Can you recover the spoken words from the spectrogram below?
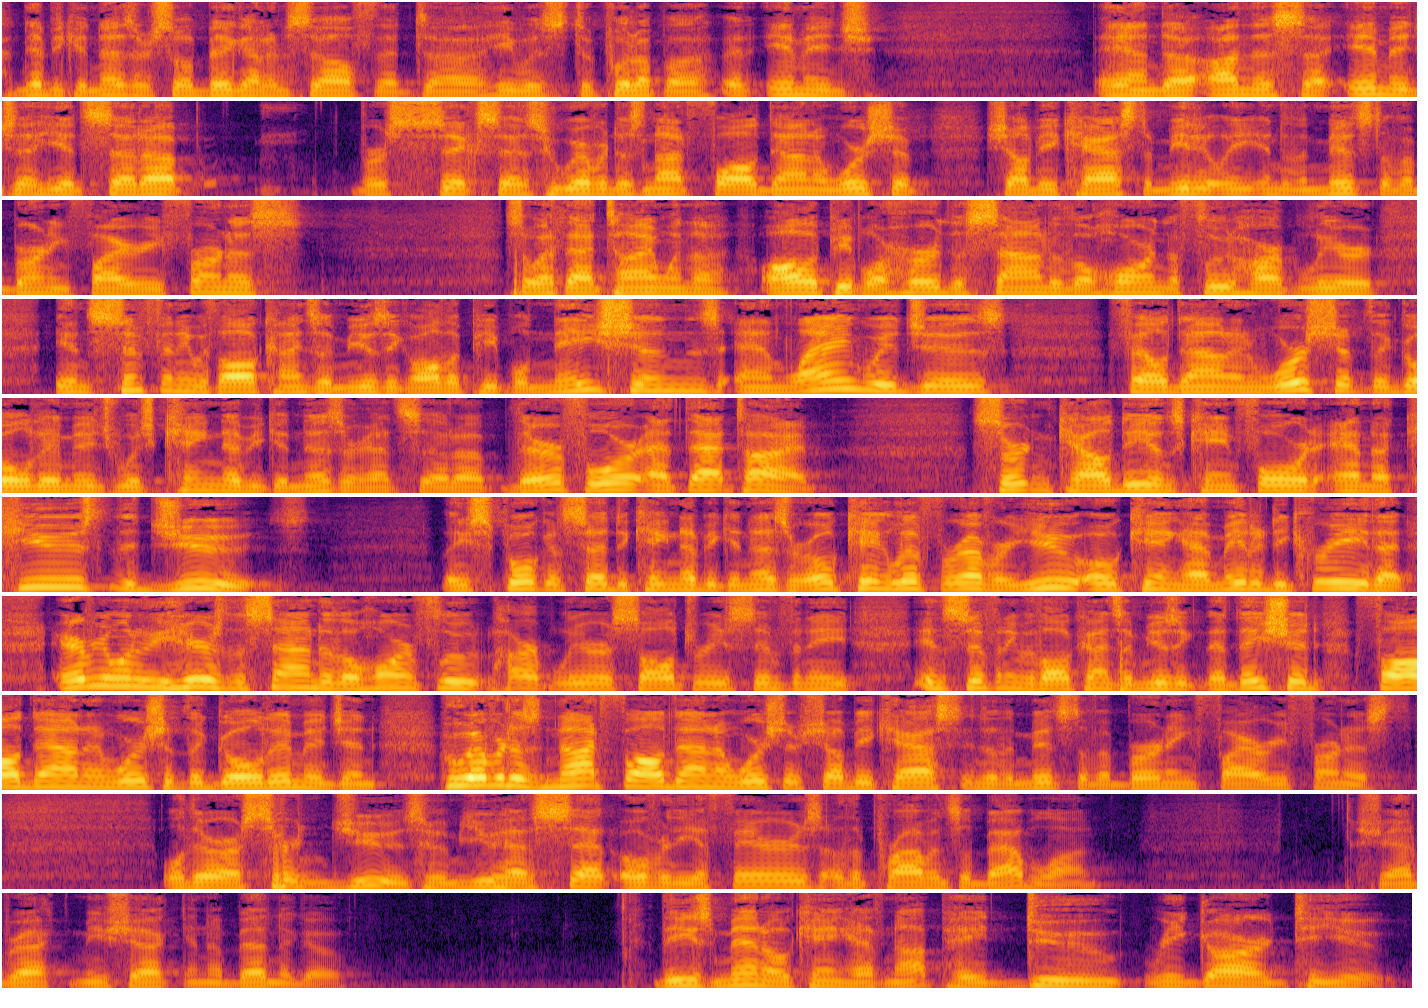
Nebuchadnezzar so big on himself that uh, he was to put up a, an image. And uh, on this uh, image that he had set up, verse 6 says, Whoever does not fall down and worship shall be cast immediately into the midst of a burning fiery furnace. So at that time, when the, all the people heard the sound of the horn, the flute, harp, lyre, in symphony with all kinds of music, all the people, nations, and languages fell down and worshiped the gold image which King Nebuchadnezzar had set up. Therefore, at that time, certain Chaldeans came forward and accused the Jews. They spoke and said to King Nebuchadnezzar, O king, live forever. You, O king, have made a decree that everyone who hears the sound of the horn, flute, harp, lyre, psaltery, symphony, in symphony with all kinds of music, that they should fall down and worship the gold image. And whoever does not fall down and worship shall be cast into the midst of a burning fiery furnace. Well, there are certain Jews whom you have set over the affairs of the province of Babylon Shadrach, Meshach, and Abednego. These men, O king, have not paid due regard to you.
